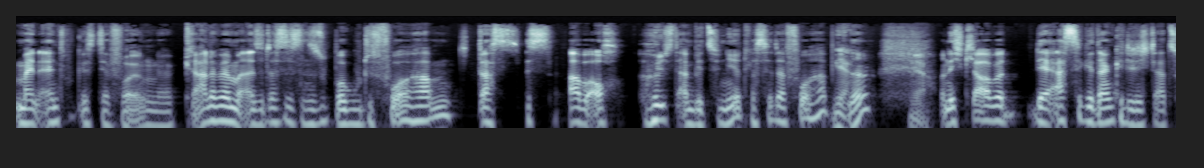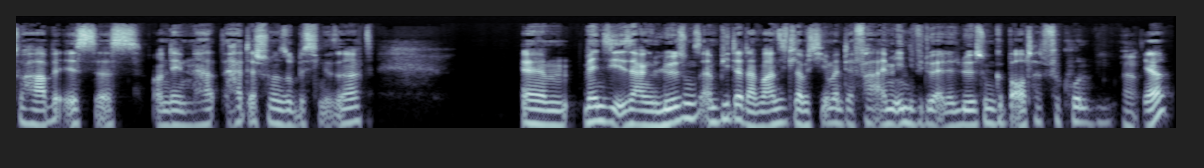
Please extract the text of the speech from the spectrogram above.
mein Eindruck ist der folgende. Gerade wenn man, also das ist ein super gutes Vorhaben, das ist aber auch höchst ambitioniert, was ihr da vorhabt. Ja, ne? ja. Und ich glaube, der erste Gedanke, den ich dazu habe, ist es, und den hat, hat er schon so ein bisschen gesagt, ähm, wenn Sie sagen Lösungsanbieter, dann waren Sie, glaube ich, jemand, der vor allem individuelle Lösungen gebaut hat für Kunden. Ja. ja?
